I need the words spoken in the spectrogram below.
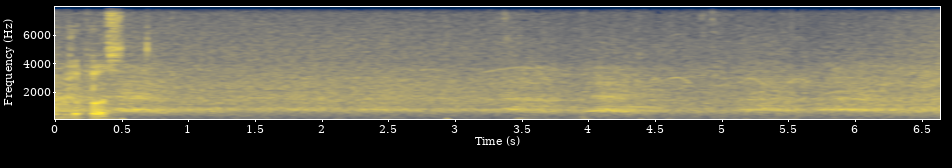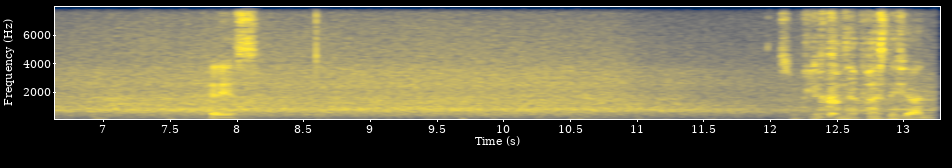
Komischer Pass. Pace. Zum Glück kommt der Pass nicht an.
